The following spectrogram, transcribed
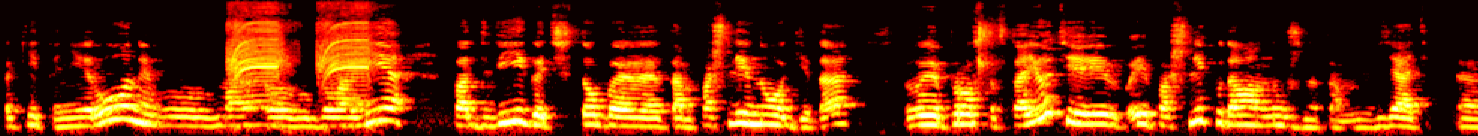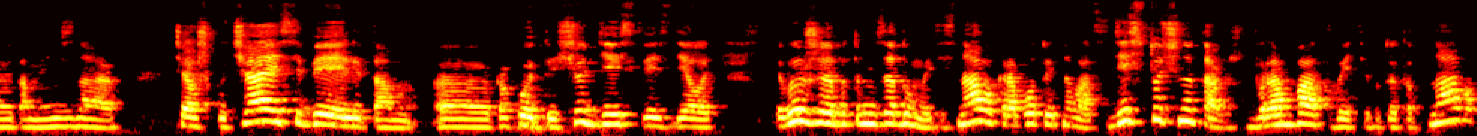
какие-то нейроны в, в голове подвигать, чтобы там пошли ноги, да. Вы просто встаете и, и пошли, куда вам нужно, там, взять, э, там, я не знаю, чашку чая себе или там э, какое-то еще действие сделать. Вы уже об этом не задумаетесь. Навык работает на вас. Здесь точно так же. Вырабатываете вот этот навык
